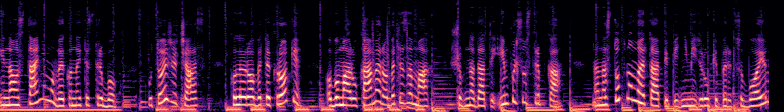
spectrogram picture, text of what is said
і на останньому виконайте стрибок. У той же час, коли робите кроки, обома руками робите замах, щоб надати імпульсу стрибка. На наступному етапі підніміть руки перед собою,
